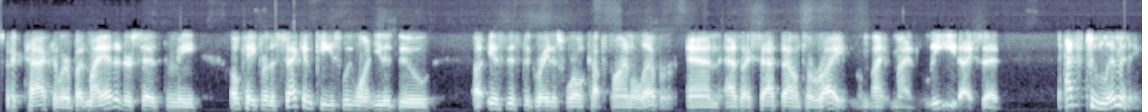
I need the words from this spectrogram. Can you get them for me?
spectacular. But my editor says to me, okay, for the second piece, we want you to do uh, is this the greatest World Cup final ever? And as I sat down to write my, my lead, I said, that's too limiting.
